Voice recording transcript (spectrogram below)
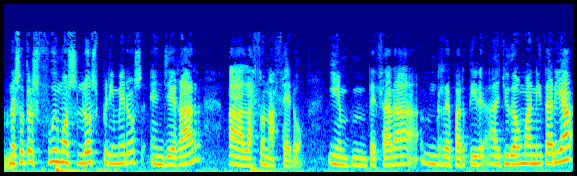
Nosotros fuimos los primeros en llegar a la zona cero y empezar a repartir ayuda humanitaria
